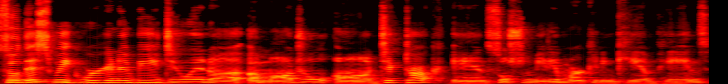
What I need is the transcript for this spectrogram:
So this week we're going to be doing a, a, module on TikTok and social media marketing campaigns.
